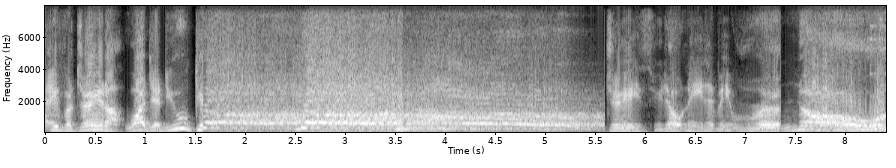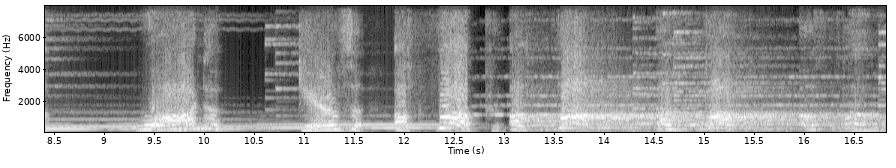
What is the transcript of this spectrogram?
Hey, Vegeta, what did you get? no Jeez, you don't need to be rude. No! One gives a fuck! A fuck! A fuck! A fuck! A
